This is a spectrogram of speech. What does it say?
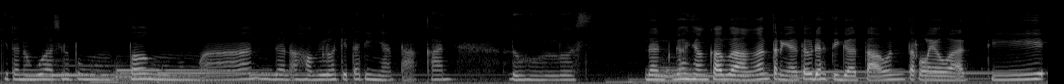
kita nunggu hasil pengumuman dan alhamdulillah kita dinyatakan lulus dan gak nyangka banget ternyata udah tiga tahun terlewati.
